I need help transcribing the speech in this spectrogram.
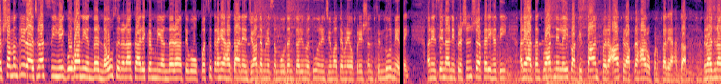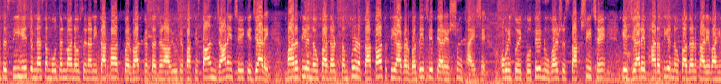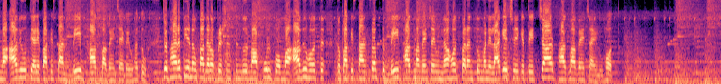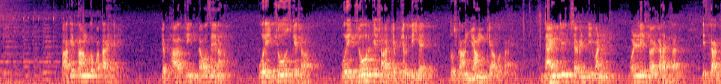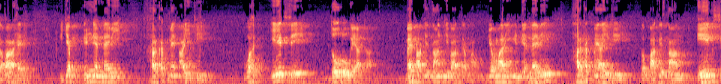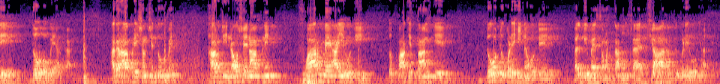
રક્ષામંત્રી રાજનાથસિંહ હે ગોવા ની અંદર નવ સેનાના કાર્યક્રમ ની અંદર તેઓ ઉપસ્થિત રહ્યા હતા અને જ્યાં તેમણે સંબોધન કર્યું હતું અને જેમાં તેમણે ઓપરેશન સિંદૂર ને લઈ અને સેના ની પ્રશંસા કરી હતી અને આતંકવાદ ને લઈ પાકિસ્તાન પર આકરા પ્રહારો પણ કર્યા હતા राजनाथ सिंहે તેમના સંબોધનમાં નૌસેનાની તાકાત પર વાત કરતા જણાવ્યું કે પાકિસ્તાન જાણે છે કે જ્યારે ભારતીય નૌકાદળ સંપૂર્ણ તાકાતથી આગળ વધે છે ત્યારે શું થાય છે 1971 નું વર્ષ સાક્ષી છે કે જ્યારે ભારતીય નૌકાદળ કાર્યવાહીમાં આવ્યું ત્યારે પાકિસ્તાન બે ભાગમાં વહેંચાઈ ગયું હતું જો ભારતીય નૌકાદળ ઓપરેશન સિંધૂર બફુલ ફોર્મમાં આવ્યું હોત તો પાકિસ્તાન ફક્ત બે ભાગમાં વહેંચાઈયું નહોત પરંતુ મને લાગે છે કે તે ચાર ભાગમાં વહેંચાયેલું હોત पाकिस्तान को पता है जब भारतीय नौसेना पूरे जोश के साथ पूरे जोर के साथ जब चलती है तो उसका अंजाम क्या होता है 1971 उन्नीस सौ इकहत्तर इसका गवाह है कि जब इंडियन नेवी हरकत में आई थी वह एक से दो हो गया था मैं पाकिस्तान की बात कर रहा हूँ जब हमारी इंडियन नेवी हरकत में आई थी तो पाकिस्तान एक से दो हो गया था अगर ऑपरेशन सिंदूर में भारतीय नौसेना अपने फार्म में आई होती तो पाकिस्तान के दो टुकड़े ही न होते बल्कि मैं समझता हूं शायद चार टुकड़े हो जाते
